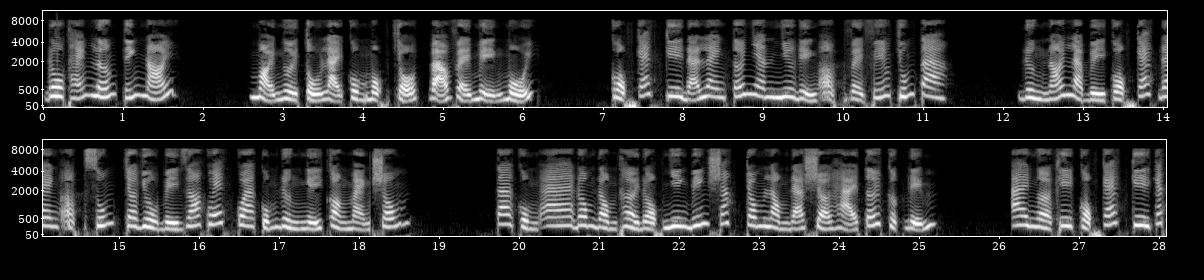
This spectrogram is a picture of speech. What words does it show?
Đô tháng lớn tiếng nói. Mọi người tụ lại cùng một chỗ, bảo vệ miệng mũi. Cột cát kia đã lan tới nhanh như điện ập về phía chúng ta. Đừng nói là bị cột cát đang ập xuống, cho dù bị gió quét qua cũng đừng nghĩ còn mạng sống. Ta cùng A Đông đồng thời đột nhiên biến sắc, trong lòng đã sợ hãi tới cực điểm. Ai ngờ khi cột cát kia cách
